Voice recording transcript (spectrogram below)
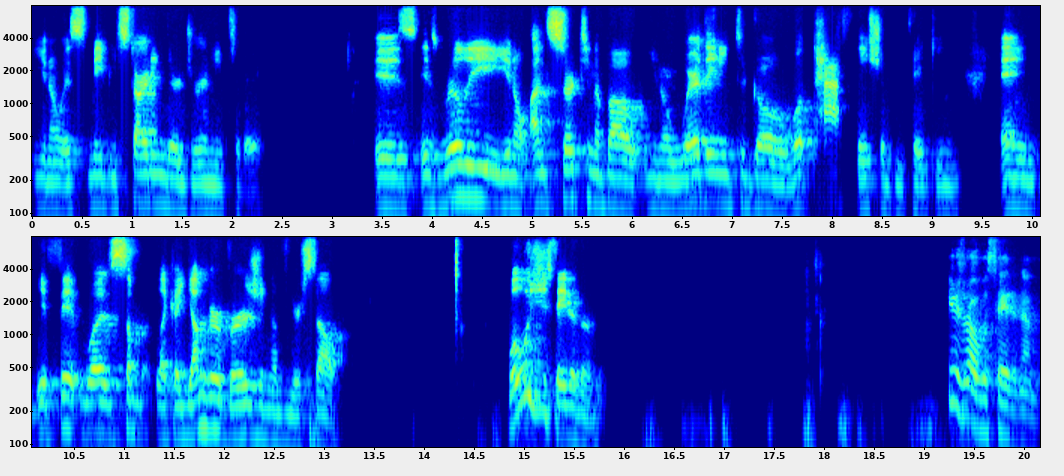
you know, is maybe starting their journey today, is is really, you know, uncertain about, you know, where they need to go, what path they should be taking. And if it was some like a younger version of yourself, what would you say to them? Here's what I would say to them.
